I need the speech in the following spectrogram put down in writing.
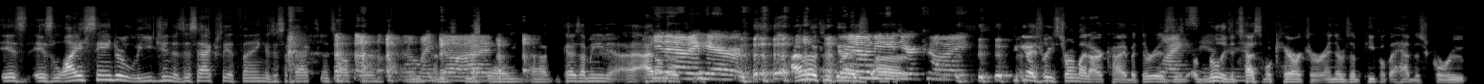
Is is Lysander Legion? Is this actually a thing? Is this a faction that's out there? Oh my I'm just gonna God. uh, because I mean, I, I don't Get know. out if of you- here. I don't know if you we guys. don't uh, need your kind. you guys read Stormlight Archive, but there is this- a really detestable character, and there's a people that had this group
